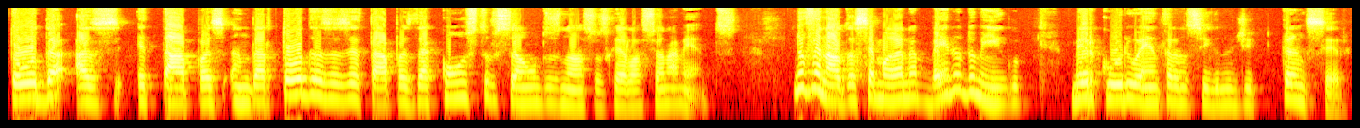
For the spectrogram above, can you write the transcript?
todas as etapas, andar todas as etapas da construção dos nossos relacionamentos. No final da semana, bem no domingo, Mercúrio entra no signo de Câncer.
